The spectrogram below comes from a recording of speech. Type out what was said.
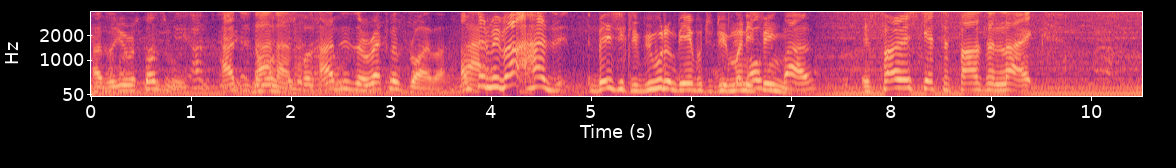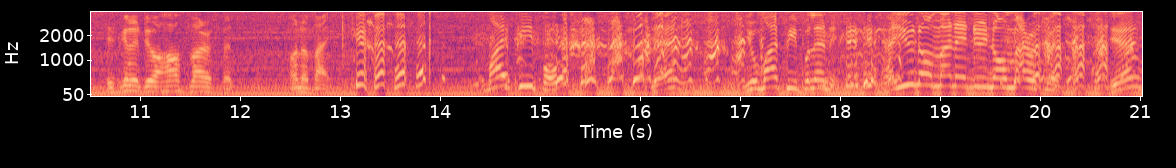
Hads, are you responsible? Hads is the Nah, most nah. responsible. Hads is a reckless driver. I'm telling you, without Hads, basically, we wouldn't be able to do many things. bow. If Faris gets a thousand likes, he's gonna do a half marathon on a bike. My people, yeah, you're my people, innit? And you know, man ain't doing no marathon, yeah.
